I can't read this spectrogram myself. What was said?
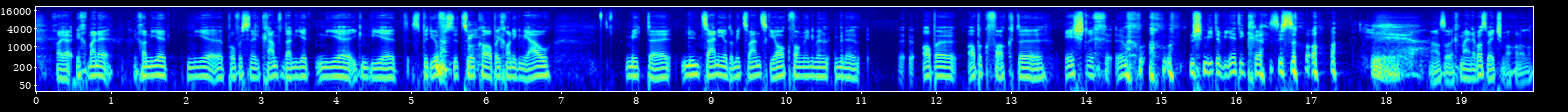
ich, ja, ich meine, ich habe nie, nie professionell gekämpft und nie, nie irgendwie das Bedürfnis dazu gehabt, aber ich habe irgendwie auch mit äh, 19 oder mit 20 angefangen in einem, in einem äh, abgefuckten Estrich äh, schmieden Wiedeke. Es ist so. Yeah. Also ich meine, was willst du machen, oder?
